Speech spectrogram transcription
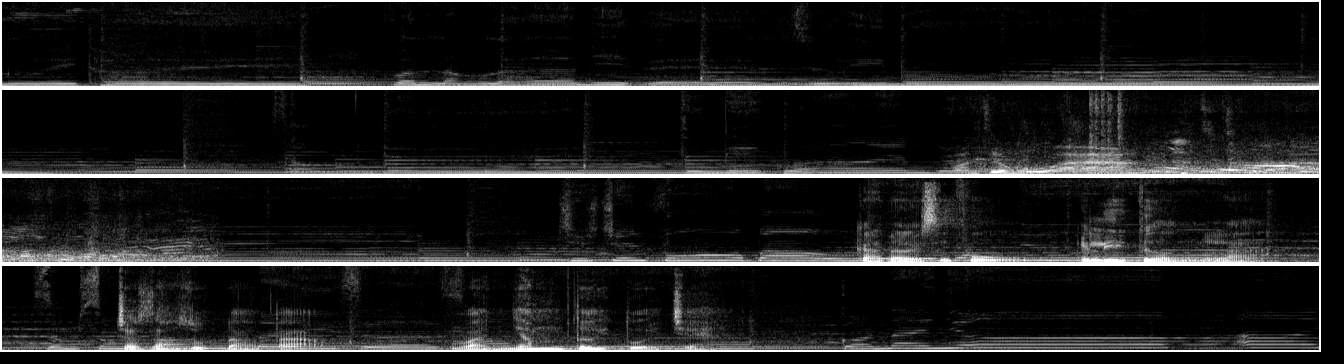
người thầy vẫn lặng lẽ đi về dưới mưa. Dòng đời từng ngày qua em con chưa ngủ à? Cả đời sư phụ cái lý tưởng là cho giáo dục đào tạo và nhắm tới tuổi trẻ. Còn ai nhớ ai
